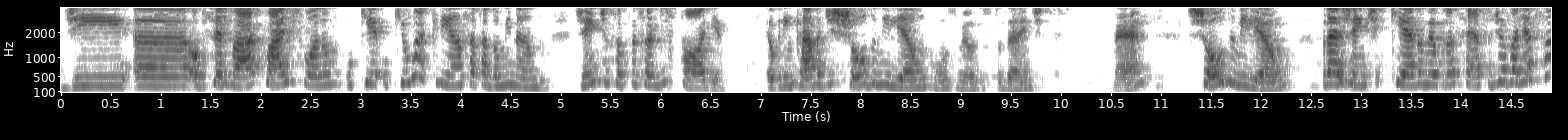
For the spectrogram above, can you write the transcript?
de uh, observar quais foram o que, o que a criança está dominando. Gente, eu sou professor de história. Eu brincava de show do milhão com os meus estudantes, né? Show do milhão para gente que era o meu processo de avaliação.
